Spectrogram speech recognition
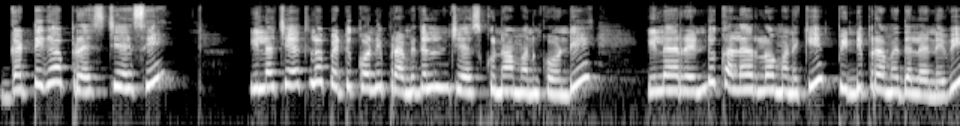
గట్టిగా ప్రెస్ చేసి ఇలా చేతిలో పెట్టుకొని ప్రమిదలను చేసుకున్నాం అనుకోండి ఇలా రెండు కలర్లో మనకి పిండి ప్రమిదలు అనేవి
